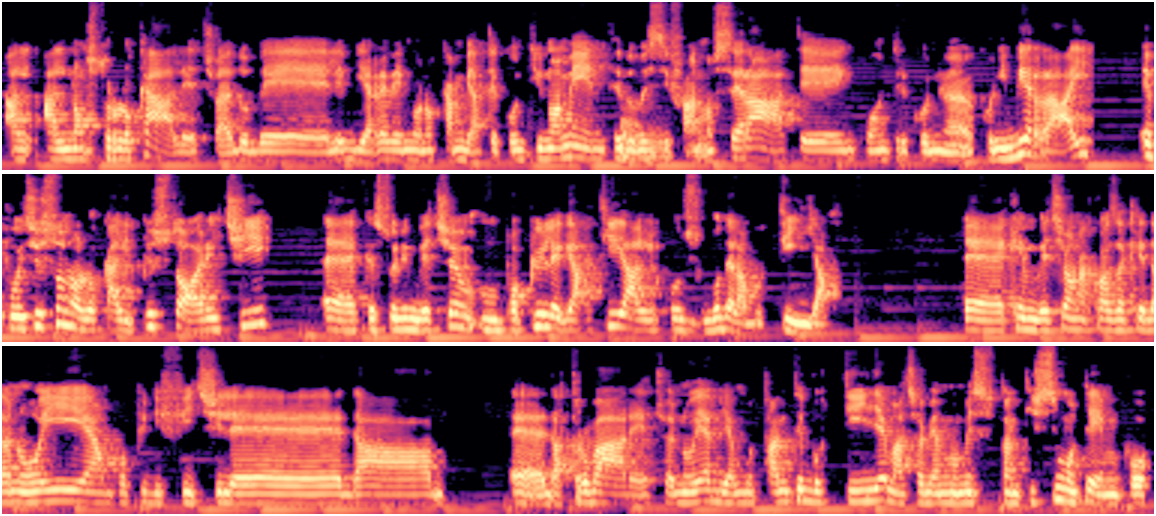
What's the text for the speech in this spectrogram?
al, al, nostro, locale, cioè dove le birre vengono cambiate continuamente, dove si fanno serate, incontri con, con i birrai. E poi ci sono locali più storici eh, che sono invece un po' più legati al consumo della bottiglia, eh, che invece è una cosa che da noi è un po' più difficile da, eh, da trovare, cioè noi abbiamo tante bottiglie ma ci abbiamo messo tantissimo tempo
